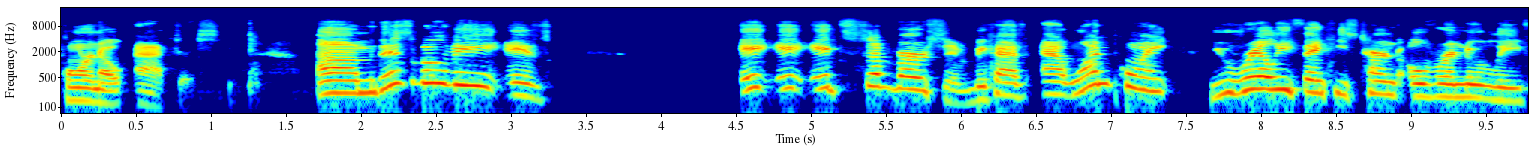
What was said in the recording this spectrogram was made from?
porno actress. Um this movie is it, it, it's subversive because at one point you really think he's turned over a new leaf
